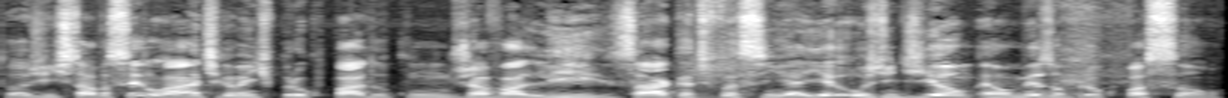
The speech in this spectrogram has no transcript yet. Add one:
Então a gente tava, sei lá, antigamente preocupado com javali, saca? Tipo assim, aí hoje em dia é a mesma preocupação.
